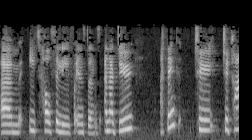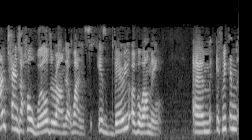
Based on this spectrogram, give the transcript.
um, eat healthily, for instance. And I do, I think to to try and change a whole world around at once is very overwhelming. Um, if we can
